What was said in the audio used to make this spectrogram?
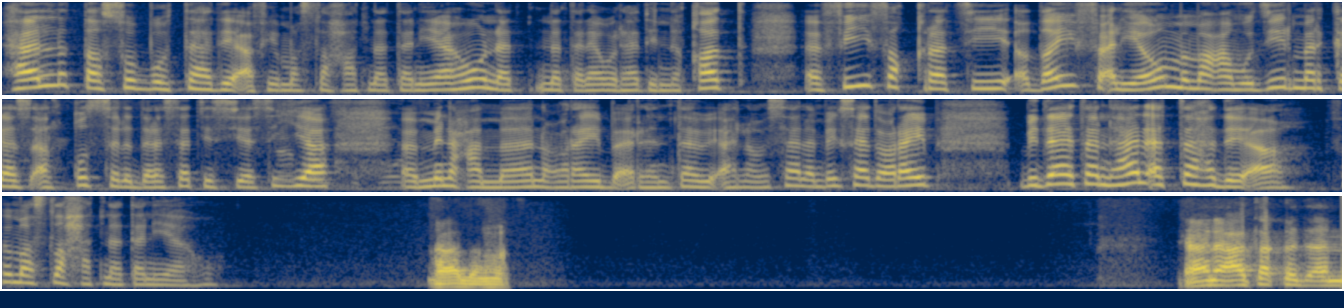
هل تصب التهدئة في مصلحة نتنياهو؟ نتناول هذه النقاط في فقرة ضيف اليوم مع مدير مركز القدس للدراسات السياسية من عمان عريب الرنتاوي. أهلا وسهلا بك سيد عريب. بداية هل التهدئة في مصلحة نتنياهو؟ أهلا يعني أعتقد أن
